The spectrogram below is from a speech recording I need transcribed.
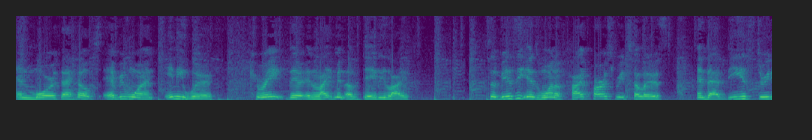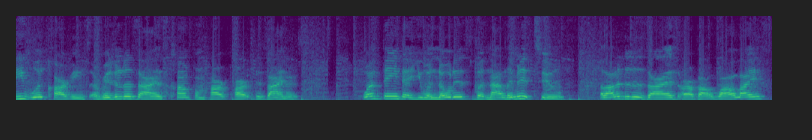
and more that helps everyone anywhere create their enlightenment of daily life. Tivisiy is one of HiPark's retailers and that these 3D wood carvings original designs come from HiPark designers. One thing that you will notice but not limited to, a lot of the designs are about wildlife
